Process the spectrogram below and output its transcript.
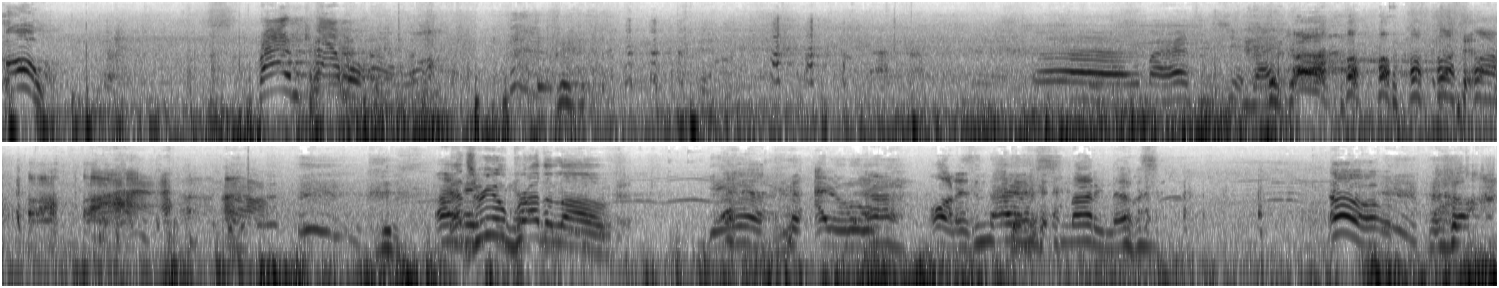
Oh! Ride him, camel. Uh, my hands and shit, right? That's real brother love. Yeah, I know. Oh, that's I have a snotty nose. Oh!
